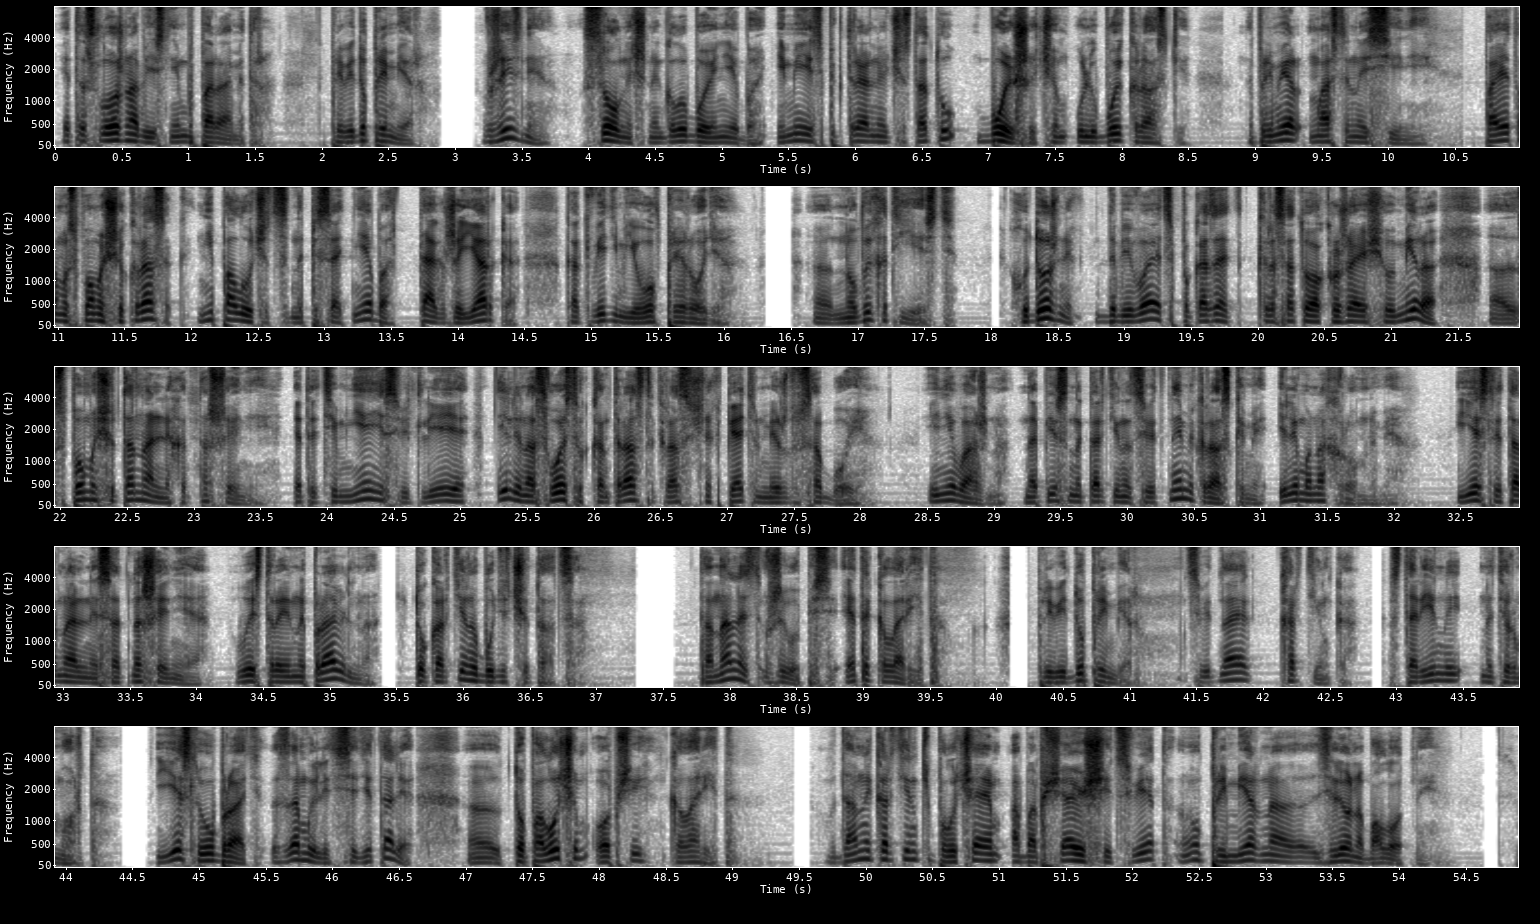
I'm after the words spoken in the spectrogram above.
Это сложно объяснимый параметр. Приведу пример. В жизни солнечное голубое небо имеет спектральную частоту больше, чем у любой краски. Например, масляной синий. Поэтому с помощью красок не получится написать небо так же ярко, как видим его в природе. Э, но выход есть. Художник добивается показать красоту окружающего мира э, с помощью тональных отношений. Это темнее, светлее или на свойствах контраста красочных пятен между собой. И неважно, написана картина цветными красками или монохромными. Если тональные соотношения выстроены правильно, то картина будет читаться. Тональность в живописи это колорит. Приведу пример. Цветная картинка. Старинный натюрморт. Если убрать, замылить все детали, э, то получим общий колорит. В данной картинке получаем обобщающий цвет, ну, примерно зелено-болотный.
